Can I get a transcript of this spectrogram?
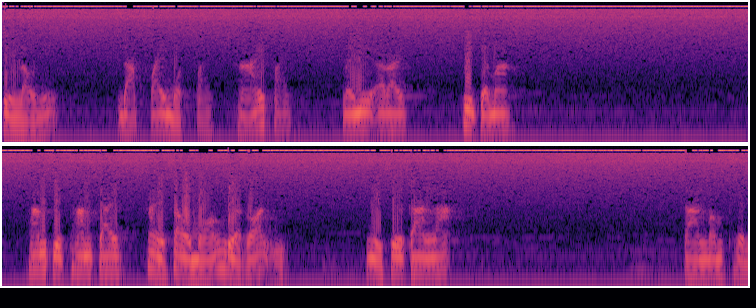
สิ่งเหล่านี้ ดับไปหมดไป หายไป ไม่มีอะไรที่จะมาทำจิตทำใจให้เศร้าหมองเดือดร้อนอีก นี่คือการละ การบำเพ็ญ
